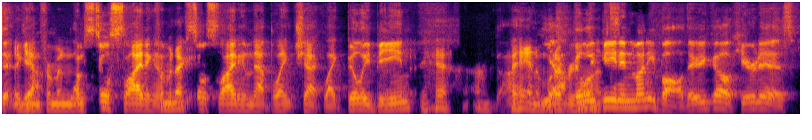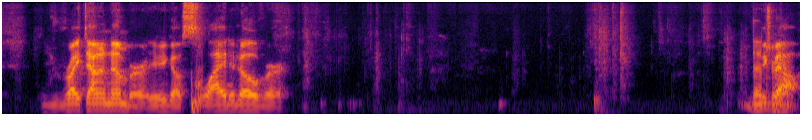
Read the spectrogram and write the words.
again, yeah, from an I'm still sliding him. I'm still sliding him that blank check, like Billy Beane. Yeah, I'm paying him yeah, Billy Beane in Moneyball. There you go. Here it is. You write down a number. There you go. Slide it over. That's Big right. Bow.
